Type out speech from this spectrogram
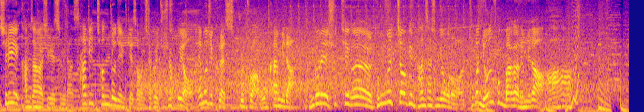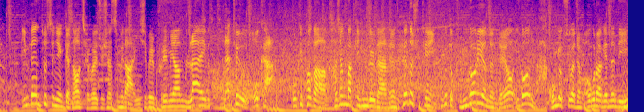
7위 감상하시겠습니다. 사비천도님께서 제보해 주셨고요. 에모지 클래스 크루트와 오카입니다. 근거리의 슈팅을 동물적인 반사신경으로 두 번 연속 막아냅니다. 아, 인벤투스님께서 제보해 주셨습니다. 21 프리미엄 라이브 네트 오카 골키퍼가 가장 막기 힘들다는 헤더 슈팅 그것도 근거리였는데요. 이건 아, 공격수가 좀 억울하겠는데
